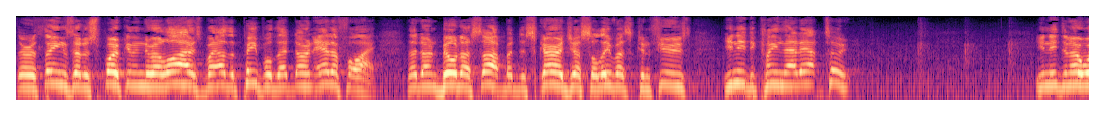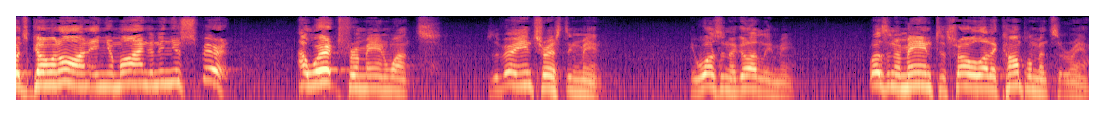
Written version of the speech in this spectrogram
There are things that are spoken into our lives by other people that don't edify, that don't build us up, but discourage us or leave us confused. You need to clean that out too. You need to know what's going on in your mind and in your spirit. I worked for a man once. He was a very interesting man. He wasn't a godly man. He wasn't a man to throw a lot of compliments around.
